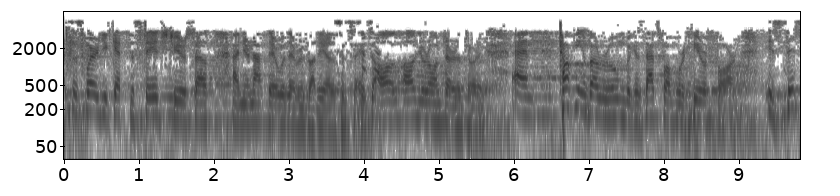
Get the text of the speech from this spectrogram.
This is where you get the stage to yourself and you're not there with everybody else. It's, it's all, all your own territory. And talking about room, because that's what we're here for, is this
